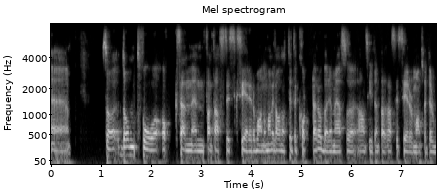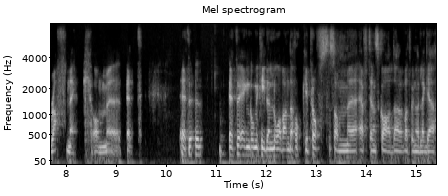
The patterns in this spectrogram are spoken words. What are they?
Eh, så de två och sen en fantastisk serieroman. Om man vill ha något lite kortare att börja med så har han skrivit en fantastisk serieroman som heter Roughneck om eh, ett, ett, ett en gång i tiden lovande hockeyproffs som eh, efter en skada var tvungen att lägga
